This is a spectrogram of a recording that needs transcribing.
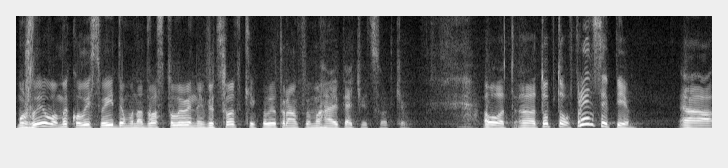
можливо, ми колись вийдемо на 2,5%, коли Трамп вимагає 5%. От, е, тобто, в принципі, е,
